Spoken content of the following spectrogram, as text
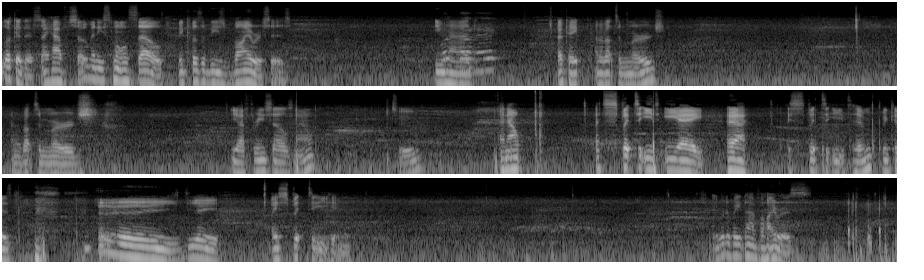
Look at this. I have so many small cells because of these viruses. You what had. the heck? Okay, I'm about to merge. I'm about to merge. You have three cells now. Two. And now, let's split to eat EA. Yeah, I split to eat him because. I split to eat him. It would have ate that virus.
